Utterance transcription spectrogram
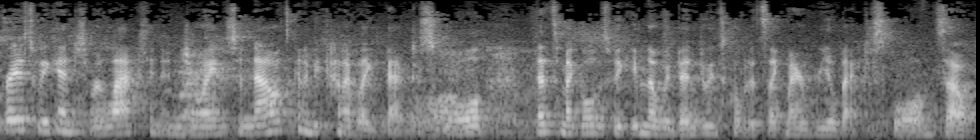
Greatest weekend, just relaxing and enjoying. So now it's gonna be kind of like back to school. That's my goal this week, even though we've been doing school, but it's like my real back to school. And so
